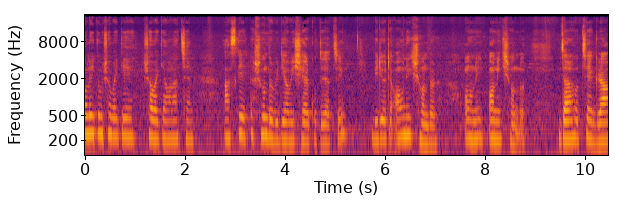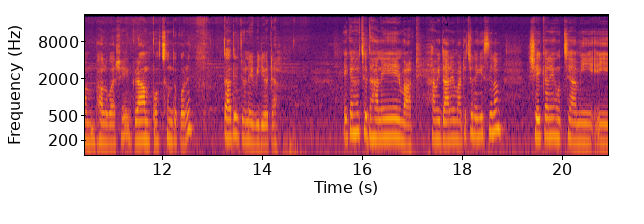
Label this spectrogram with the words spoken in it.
আলাইকুম সবাইকে। সবাই কেমন আছেন? আজকে একটা সুন্দর ভিডিও আমি শেয়ার করতে যাচ্ছি। ভিডিওটা অনেক সুন্দর। অনেক অনেক সুন্দর। যারা হচ্ছে গ্রাম ভালোবাসে, গ্রাম পছন্দ করে, তাদের জন্য এই ভিডিওটা এখানে হচ্ছে ধানের মাঠ। আমি ধানের মাঠে চলে গেছিলাম। সেইখানে হচ্ছে আমি এই,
